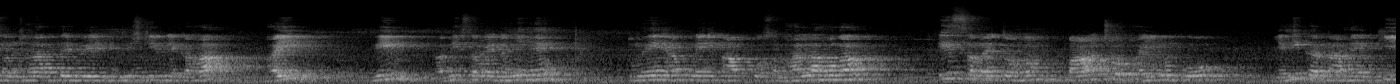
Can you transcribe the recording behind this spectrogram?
समझाते हुए युधिष्ठिर ने कहा, भाई, भीम, अभी समय नहीं है। तुम्हें अपने आप को संभालना होगा। इस समय तो हम पाँचों भाइयों को यही करना है कि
